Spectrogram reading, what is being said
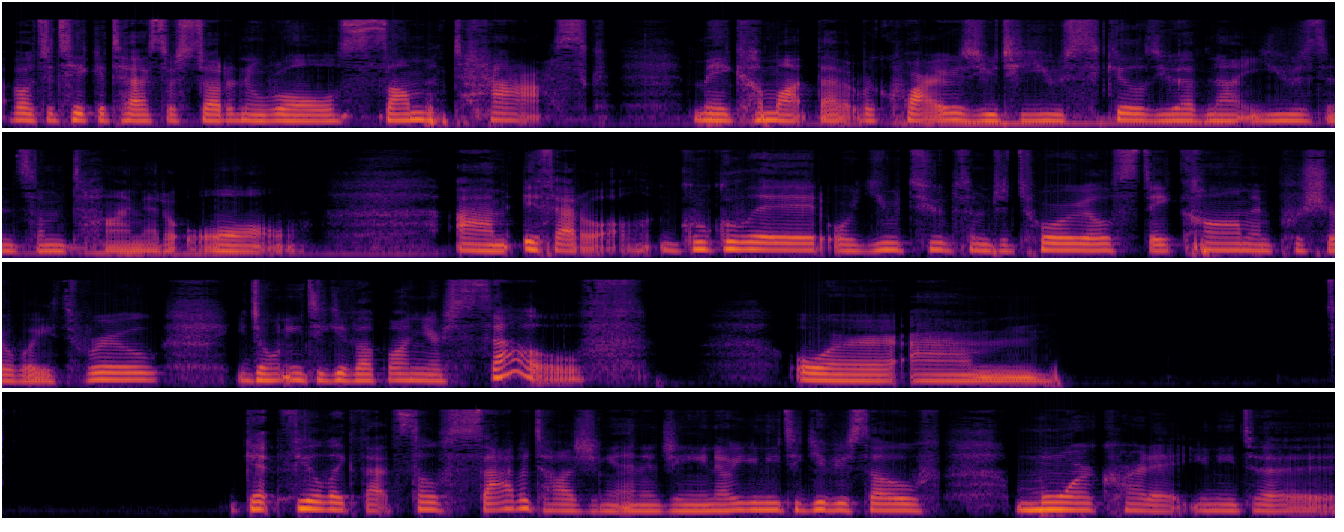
about to take a test or start a new role, some task may come up that requires you to use skills you have not used in some time at all um, if at all. Google it or YouTube some tutorials. Stay calm and push your way through. You don't need to give up on yourself or um, get feel like that self-sabotaging energy you know you need to give yourself more credit you need to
